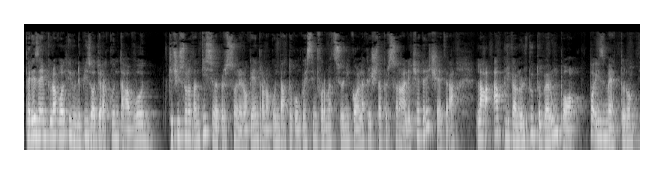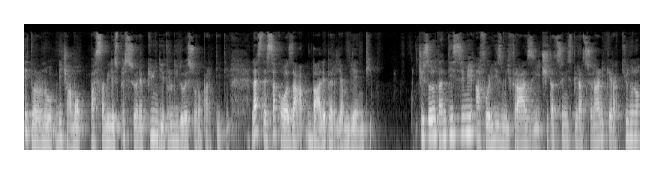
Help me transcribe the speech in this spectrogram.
Per esempio, una volta in un episodio raccontavo che ci sono tantissime persone no, che entrano a contatto con queste informazioni, con la crescita personale, eccetera, eccetera, la applicano il tutto per un po', poi smettono e tornano, diciamo, passami l'espressione, più indietro di dove sono partiti. La stessa cosa vale per gli ambienti. Ci sono tantissimi aforismi, frasi, citazioni ispirazionali che racchiudono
